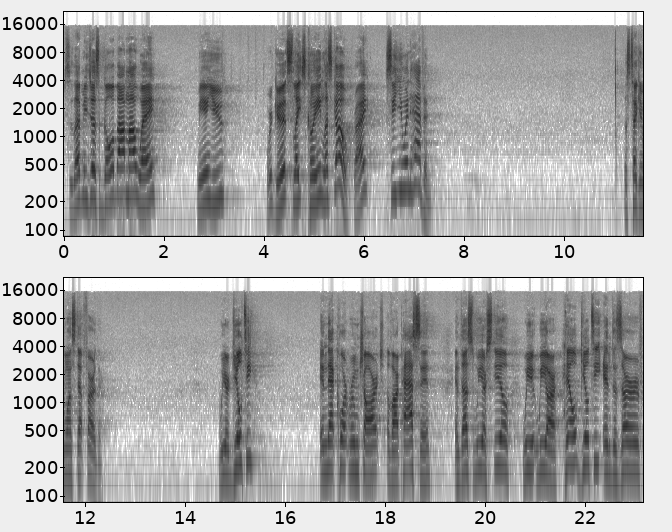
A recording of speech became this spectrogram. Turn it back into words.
So let me just go about my way. Me and you, we're good. Slate's clean. Let's go, right? See you in heaven. Let's take it one step further. We are guilty in that courtroom charge of our past sin, and thus we are still we, we are held guilty and deserve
